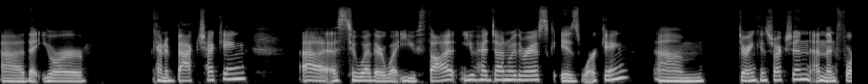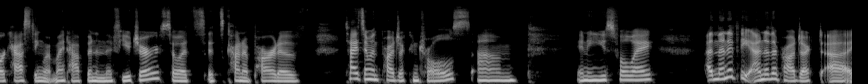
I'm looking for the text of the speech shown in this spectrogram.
uh, that you're kind of back checking uh, as to whether what you thought you had done with risk is working um, during construction, and then forecasting what might happen in the future. So it's it's kind of part of ties in with project controls um, in a useful way. And then at the end of the project, uh,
